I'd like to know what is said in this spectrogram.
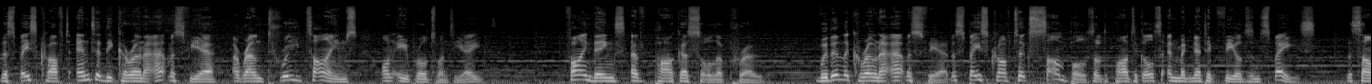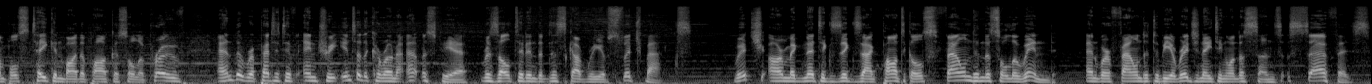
the spacecraft entered the corona atmosphere around three times on April 28th. Findings of Parker Solar Probe Within the corona atmosphere, the spacecraft took samples of the particles and magnetic fields in space the samples taken by the Parker Solar Probe, and the repetitive entry into the corona atmosphere resulted in the discovery of switchbacks, which are magnetic zigzag particles found in the solar wind and were found to be originating on the Sun's surface.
